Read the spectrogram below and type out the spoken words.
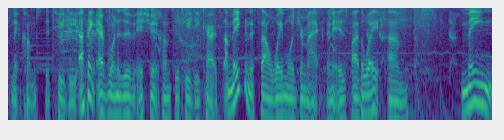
when it comes to 2D. I think everyone has a bit of an issue when it comes to 2D characters. I'm making this sound way more dramatic than it is, by the way. Um, main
